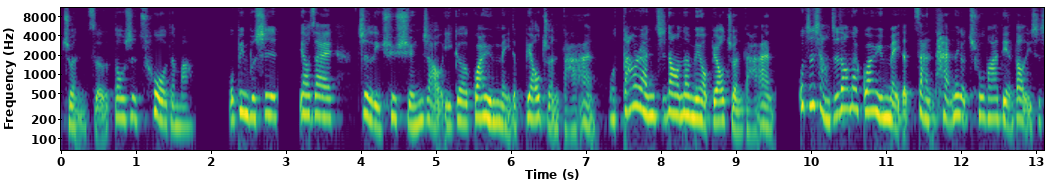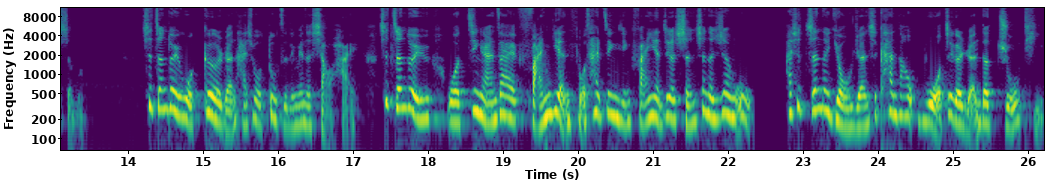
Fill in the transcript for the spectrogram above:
准则都是错的吗？我并不是要在这里去寻找一个关于美的标准答案。我当然知道那没有标准答案，我只想知道那关于美的赞叹，那个出发点到底是什么？是针对于我个人，还是我肚子里面的小孩？是针对于我竟然在繁衍，我在进行繁衍这个神圣的任务，还是真的有人是看到我这个人的主体，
